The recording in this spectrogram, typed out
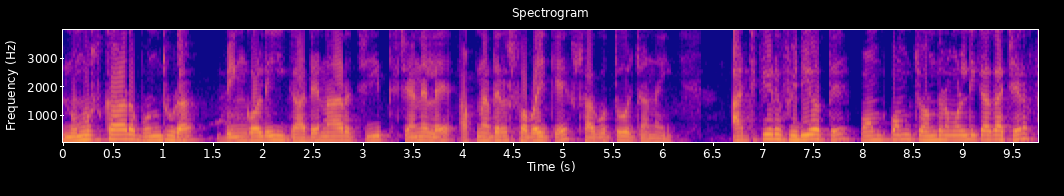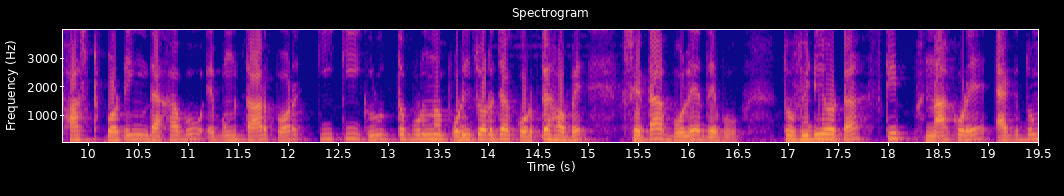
নমস্কার বন্ধুরা বেঙ্গলি গার্ডেনার জিত চ্যানেলে আপনাদের সবাইকে স্বাগত জানাই। আজকের ভিডিওতে পমপম চন্দ্রমল্লিকা গাছের ফার্স্ট পটিং দেখাবো এবং তারপর কি কি গুরুত্বপূর্ণ পরিচর্যা করতে হবে সেটা বলে দেব। তো ভিডিওটা স্কিপ না করে একদম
